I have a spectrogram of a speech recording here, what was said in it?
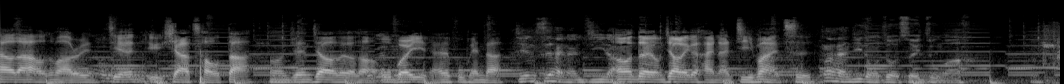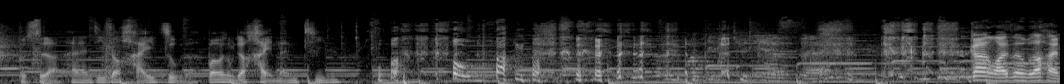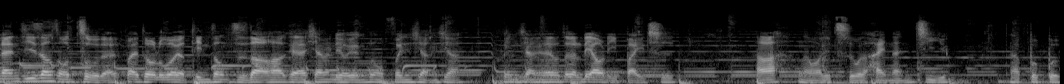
Hello，大家好，我是马瑞。今天雨下超大，嗯，今天叫这个什么 Uber E 还是 o o Panda？今天吃海南鸡啦。哦，对，我们叫了一个海南鸡饭来吃。那海南鸡怎么做？水煮吗？不是啊，海南鸡是用海煮的，不知道为什么叫海南鸡。哇，好棒哦！刚刚我还真的不知道海南鸡是用什么煮的，拜托，如果有听众知道的话，可以在下面留言跟我分享一下，分享一下我这个料理白痴。好啊，那我要去吃我的海南鸡，啊不不。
